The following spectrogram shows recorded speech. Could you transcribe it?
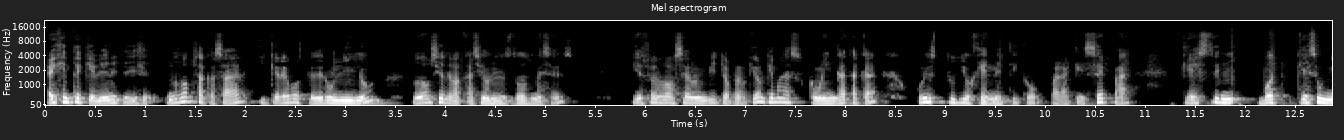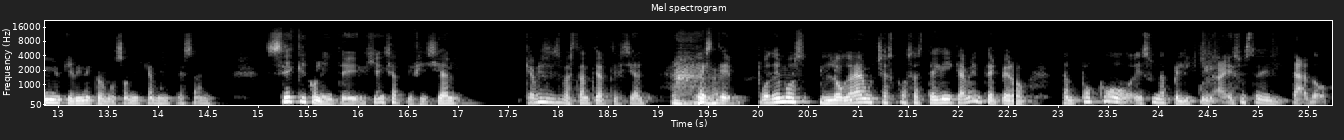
Hay gente que viene y te dice, nos vamos a casar y queremos tener un niño, nos vamos a ir de vacaciones dos meses y después vamos a hacer un invito, pero quiero que más, como en Gataca, un estudio genético para que sepa que, este, que es un niño que viene cromosómicamente sano. Sé que con la inteligencia artificial que a veces es bastante artificial, este, podemos lograr muchas cosas técnicamente, pero tampoco es una película, eso está editado,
